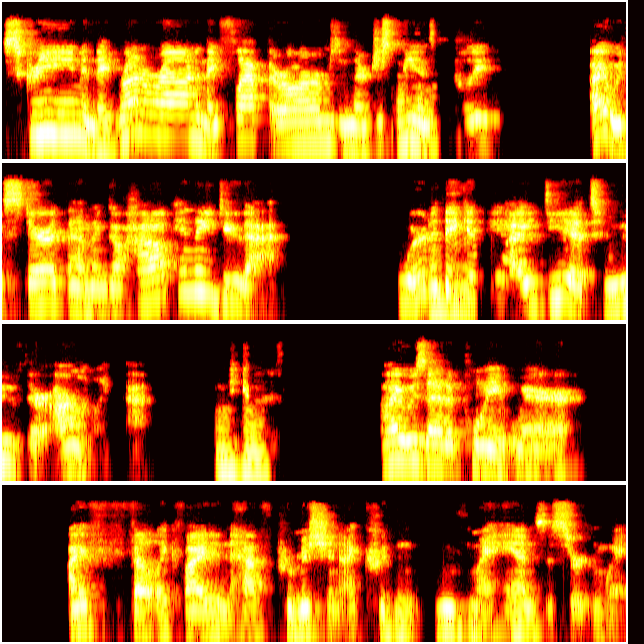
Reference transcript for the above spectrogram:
scream and they run around and they flap their arms and they're just being uh-huh. silly. I would stare at them and go, How can they do that? Where did mm-hmm. they get the idea to move their arm like that? Mm-hmm. Because I was at a point where I felt like if I didn't have permission, I couldn't move my hands a certain way,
